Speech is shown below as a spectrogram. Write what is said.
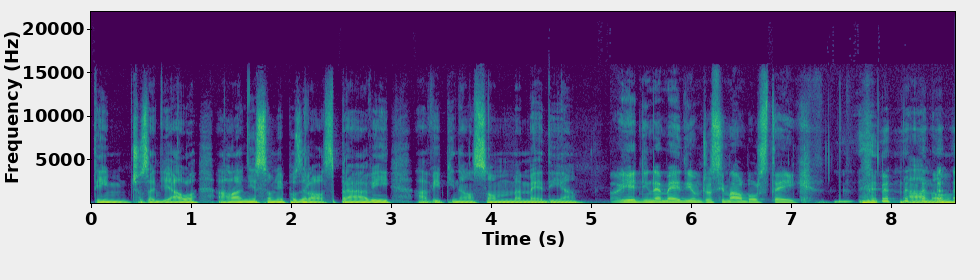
tým, čo sa dialo a hlavne som nepozeral správy a vypínal som média. Jediné médium, čo si mal, bol steak. Áno,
